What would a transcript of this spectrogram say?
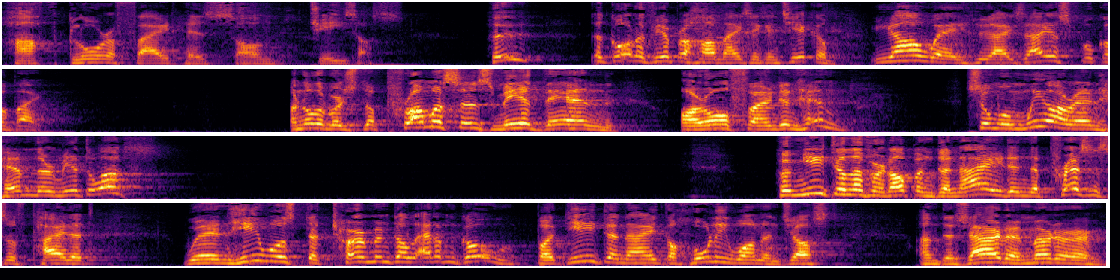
hath glorified his Son, Jesus. Who? The God of Abraham, Isaac, and Jacob. Yahweh, who Isaiah spoke about. In other words, the promises made then are all found in him. So when we are in him, they're made to us. Whom ye delivered up and denied in the presence of Pilate when he was determined to let him go. But ye denied the Holy One and just and desired a murderer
